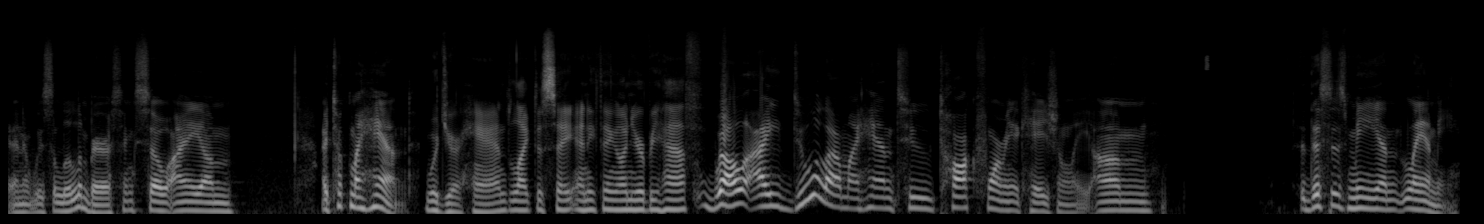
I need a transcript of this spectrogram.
and it was a little embarrassing. So I um, I took my hand. Would your hand like to say anything on your behalf? Well, I do allow my hand to talk for me occasionally. Um, this is me and Lammy.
